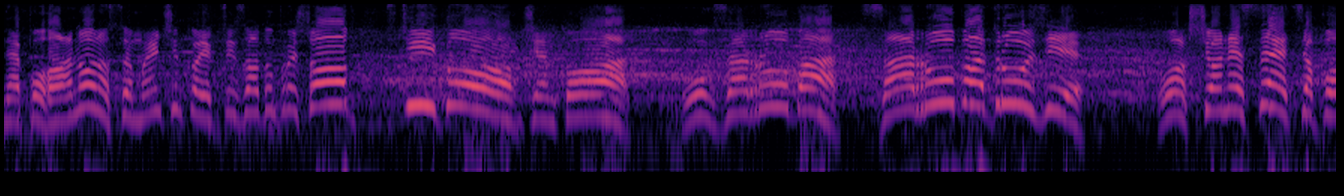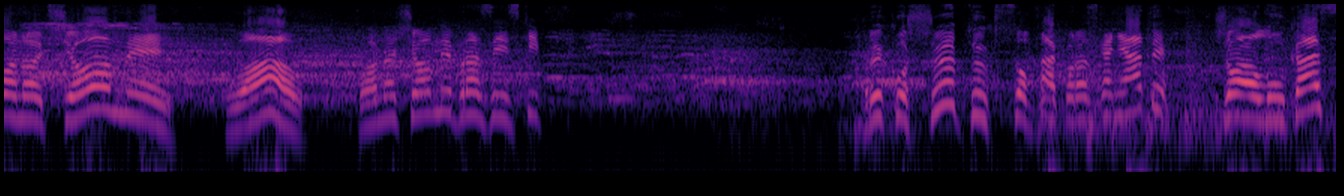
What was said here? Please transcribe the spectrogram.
Непогано на Семенченко, як цей задум прийшов. Стійко! Семенченко. Ох, заруба! Заруба, друзі! Ох, що несеться поночовний! Вау! Поночовний бразильський. Рикошет їх Савенко розганяти. Жоа Лукас.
